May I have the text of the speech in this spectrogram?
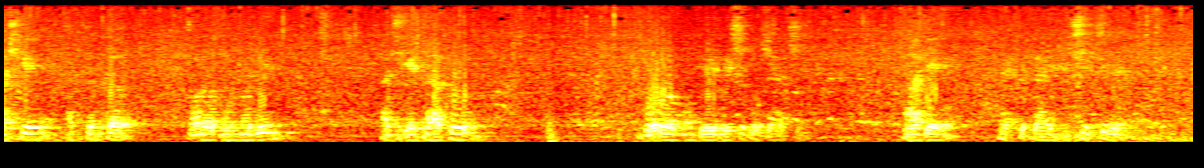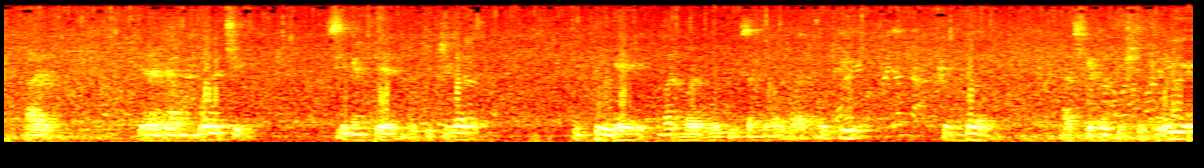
আজকে অত্যন্ত বড় পূর্ণদিন আজকে ঠাকুর বড় মন্দিরে বেশি বসে আছে আগে একটু প্রায় মিশিয়ে ছিলেন আর এরা যেমন বলেছি, সিমেন্টের মূর্তি ছিল। কিন্তু এই মারবার মূর্তি সঙ্গমারবার মূর্তি। সুন্দর আজকে প্রতিষ্ঠিত হয়ে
